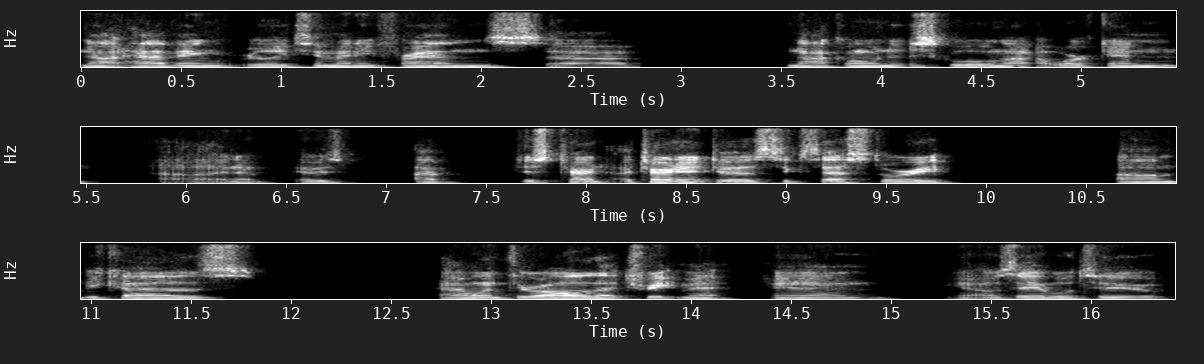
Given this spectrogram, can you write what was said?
not having really too many friends, uh, not going to school, not working, uh, and it, it was I just turned I turned into a success story um, because I went through all of that treatment and you know I was able to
